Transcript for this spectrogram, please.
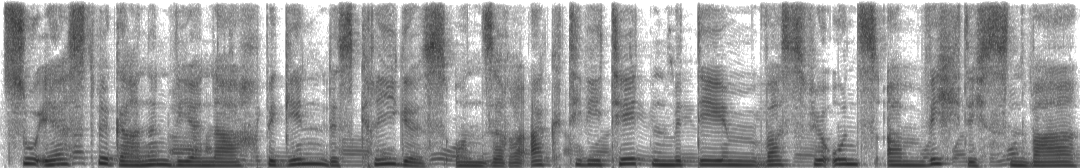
Zuerst begannen wir nach Beginn des Krieges unsere Aktivitäten mit dem, was für uns am wichtigsten war,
